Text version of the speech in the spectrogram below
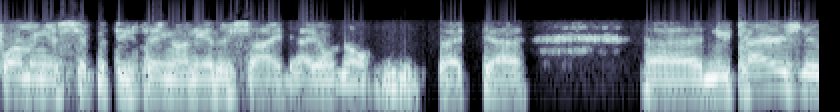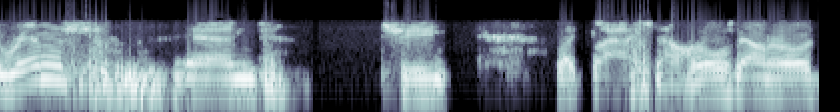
forming a sympathy thing on the other side i don't know. But uh, uh, new tires new rims and she like glass now rolls down the road.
